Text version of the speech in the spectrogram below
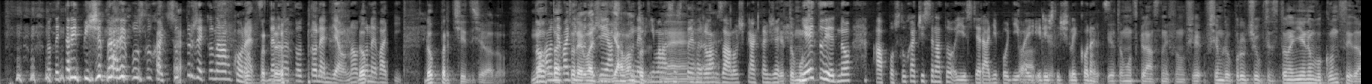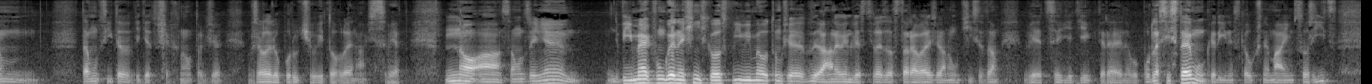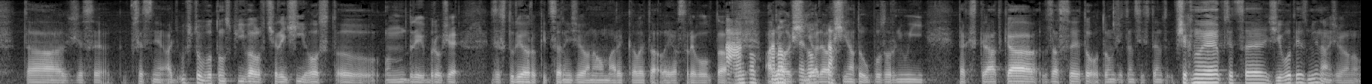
No teď tady píše právě posluchač, super, řekl nám konec, ten to, to neměl, no do, to nevadí. Doprčit, že ano. No, no ale tak nevadí, to nevadí, protože já, já jsem to nevnímala, že jste hledala v záložkách, takže je to moc... mně je to jedno a posluchači se na to jistě rádi podívají, tak, i když je, slyšeli konec. Je to moc krásný film, Vše, všem doporučuji, přece to není jenom o konci, tam tam musíte vidět všechno, takže vřele doporučuji, tohle je náš svět. No a samozřejmě Víme, jak funguje dnešní školství, víme o tom, že, já nevím, 200 let zastaralé, že ano, učí se tam věci, děti, které, nebo podle systému, který dneska už nemá jim co říct, takže se přesně, ať už to o tom zpíval včerejší host uh, Ondry Brože ze studia Roky Ceny, že ano, Marek Kaleta, Alejas Revolta ano, a ano, další Revolta. a další na to upozorňují, tak zkrátka zase je to o tom, že ten systém, všechno je přece, život je změna, že ano.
